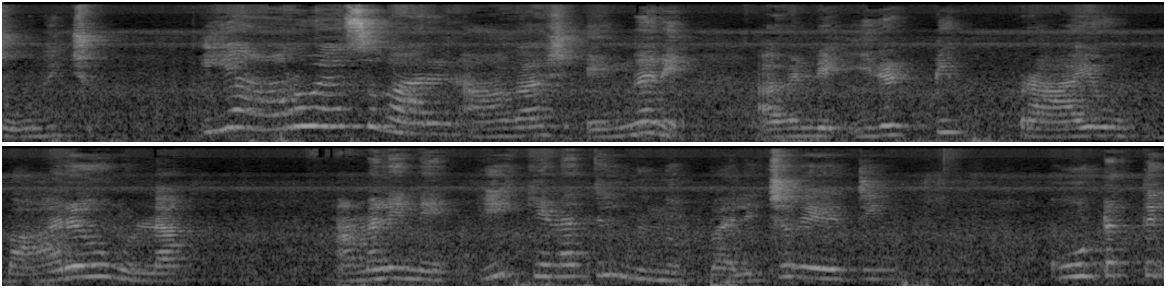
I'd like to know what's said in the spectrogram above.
ചോദിച്ചു ഈ ആറു വയസ്സുകാരൻ ആകാശ് എങ്ങനെ അവന്റെ ഇരട്ടി പ്രായവും ഭാരവുമുള്ള അമലിനെ ഈ കിണത്തിൽ നിന്നും വലിച്ചു കയറ്റി? കൂട്ടത്തിൽ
